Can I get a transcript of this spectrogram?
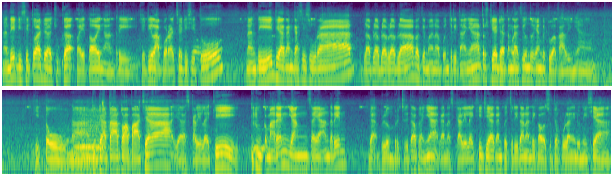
Nanti di situ ada juga baitoy ngantri. Jadi lapor aja di situ. Nanti dia akan kasih surat, bla bla bla bla bla, bagaimanapun ceritanya. Terus dia datang lagi untuk yang kedua kalinya. Gitu. Nah, di data atau apa aja, ya sekali lagi kemarin yang saya anterin nggak belum bercerita banyak karena sekali lagi dia akan bercerita nanti kalau sudah pulang Indonesia.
